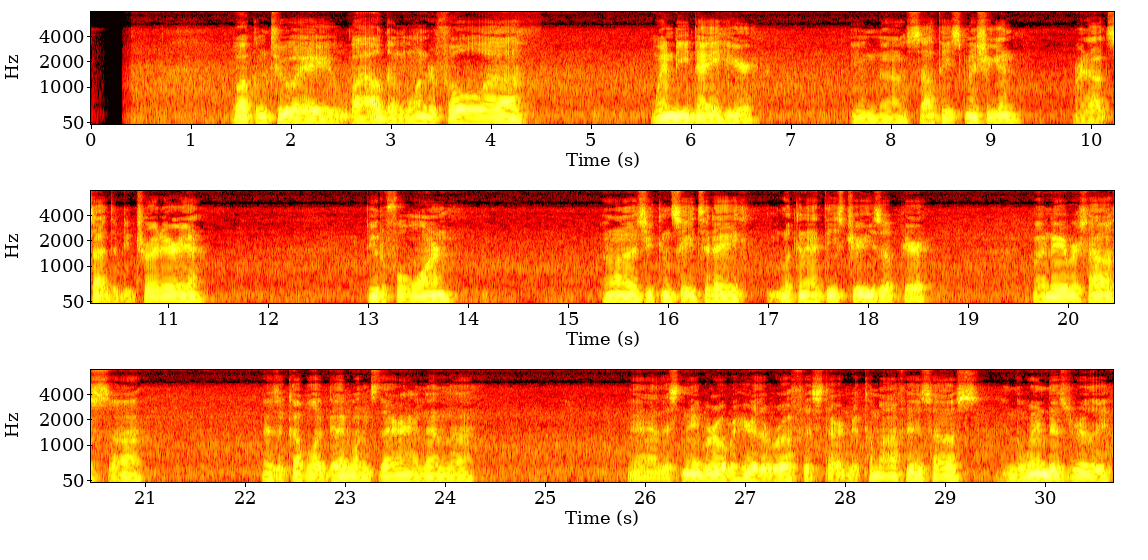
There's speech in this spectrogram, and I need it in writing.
Welcome to a wild and wonderful uh, windy day here in uh, southeast Michigan right outside the Detroit area. Beautiful Warren. Uh, as you can see today, looking at these trees up here, my neighbor's house, uh, there's a couple of dead ones there, and then, uh, yeah, this neighbor over here, the roof is starting to come off his house, and the wind is really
